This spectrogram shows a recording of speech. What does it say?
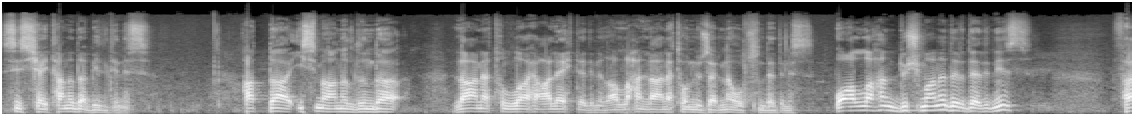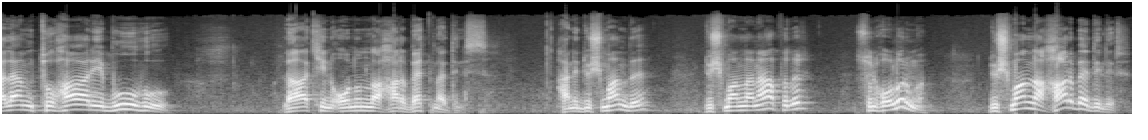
Siz şeytanı da bildiniz. Hatta ismi anıldığında lanetullahi aleyh dediniz. Allah'ın laneti onun üzerine olsun dediniz. O Allah'ın düşmanıdır dediniz. Felem tuharibuhu. Lakin onunla harp etmediniz. Hani düşmandı. Düşmanla ne yapılır? Sulh olur mu? Düşmanla harp edilir.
